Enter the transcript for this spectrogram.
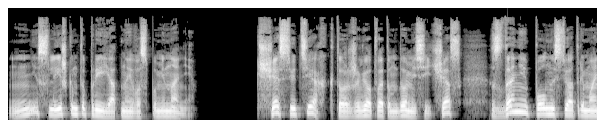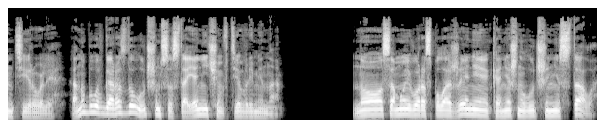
Не слишком-то приятные воспоминания. К счастью тех, кто живет в этом доме сейчас, здание полностью отремонтировали. Оно было в гораздо лучшем состоянии, чем в те времена. Но само его расположение, конечно, лучше не стало.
